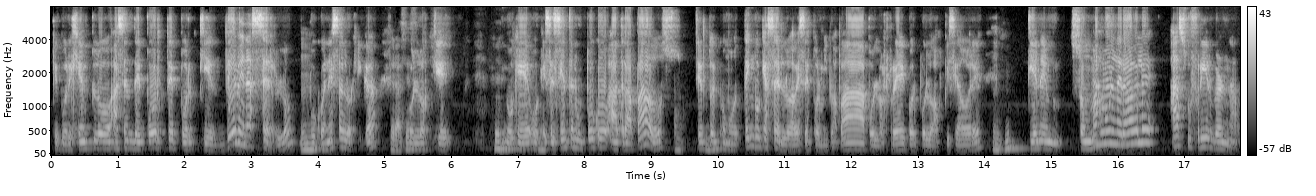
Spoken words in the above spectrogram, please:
que, por ejemplo, hacen deporte porque deben hacerlo, un ¿Mm? poco en esa lógica, o los que, o que, o que se sienten un poco atrapados ¿cierto? Es como, tengo que hacerlo a veces por mi papá, por los récords, por los auspiciadores, tienen, son más vulnerables a sufrir burnout.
